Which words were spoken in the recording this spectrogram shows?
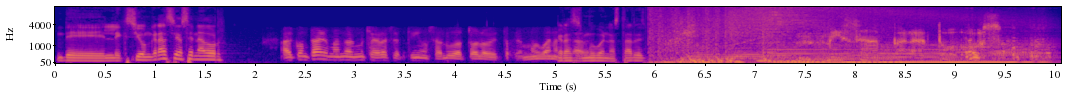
de lección. Gracias, senador. Al contrario, Manuel, muchas gracias a ti. Un saludo a todo el auditorio. Muy buenas Gracias, tardes. muy buenas tardes. Mesa para todos.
